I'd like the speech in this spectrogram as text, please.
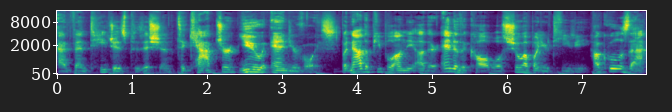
advantageous position to capture you and your voice voice. But now the people on the other end of the call will show up on your TV. How cool is that?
